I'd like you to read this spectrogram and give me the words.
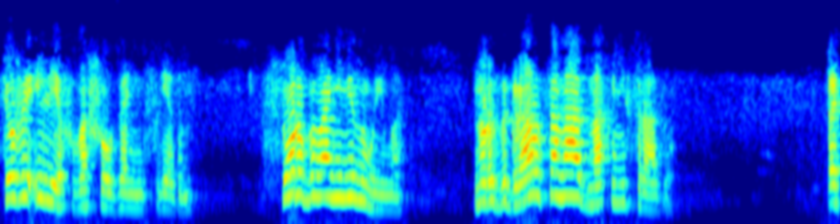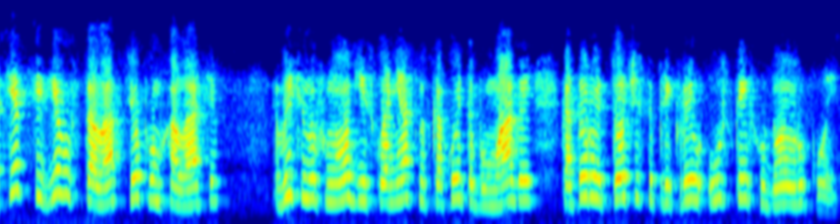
Все же и лев вошел за ним следом. Ссора была неминуема, но разыгралась она, однако, не сразу. Отец сидел у стола в теплом халате, вытянув ноги и склонясь над какой-то бумагой, которую тотчас и прикрыл узкой худой рукой.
